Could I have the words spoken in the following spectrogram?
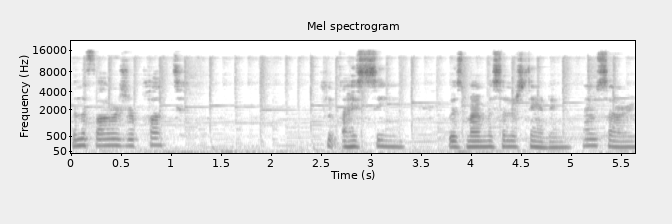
and the flowers are plucked. I see. It was my misunderstanding. I'm sorry.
